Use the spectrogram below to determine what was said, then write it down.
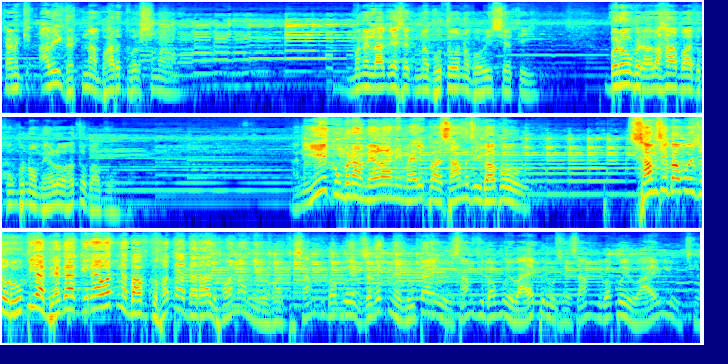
કારણ કે આવી ઘટના ભારત વર્ષમાં મને લાગે છે કે ન ભૂતો ન હતી બરોબર અલ્હાબાદ કુંભનો મેળો હતો બાપુ. અને એ કુંભના મેળાની મારી પાસે શામજી બાપુ શામજી બાપુ જો રૂપિયા ભેગા કર્યા હોત ને બાપ હતા દરાજ હોના નહીં હોત. શામજી બાબુએ જગતને લૂંટાયું. શામજી બાપુએ વાપર્યું છે. શામજી બાપુએ વાવ્યું છે.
